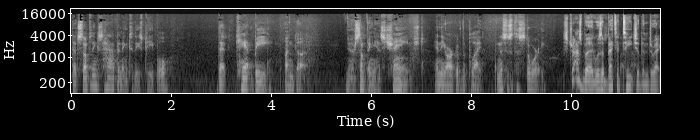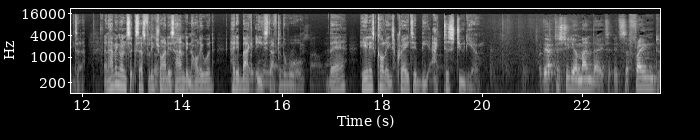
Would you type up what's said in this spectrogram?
that something's happening to these people that can't be undone, or something has changed in the arc of the play. And this is the story. Strasberg was a better teacher than director, and having unsuccessfully tried his hand in Hollywood, headed back east after the war. There, he and his colleagues created the Actors Studio. The Actors Studio mandate, it's a framed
